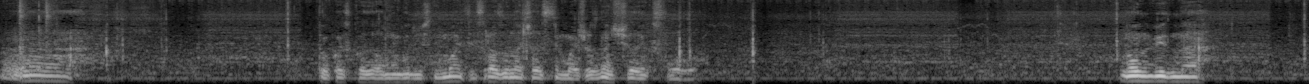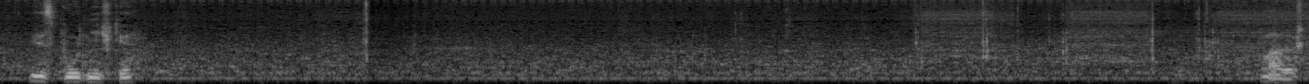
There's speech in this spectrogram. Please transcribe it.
О, Только сказал, не буду снимать, и сразу начал снимать. Что значит человек слово? Вон видно и спутнички. Ладушки.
